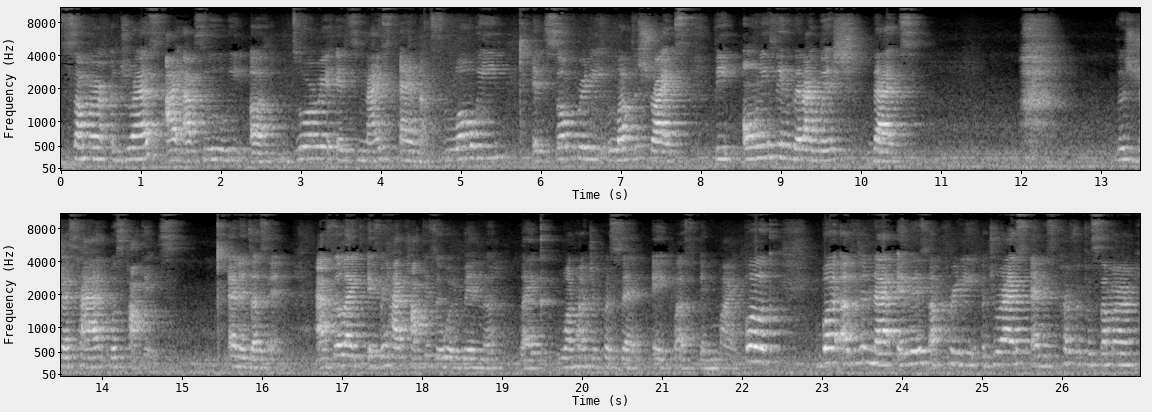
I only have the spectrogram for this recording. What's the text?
summer dress. I absolutely adore it. It's nice and flowy. It's so pretty. Love the stripes. The only thing that I wish that this dress had was pockets. And it doesn't. I feel like if it had pockets, it would have been like 100% A plus in my book. But other than that, it is a pretty dress and it's perfect for summer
